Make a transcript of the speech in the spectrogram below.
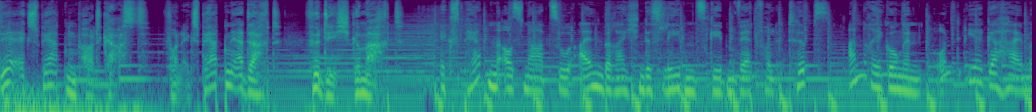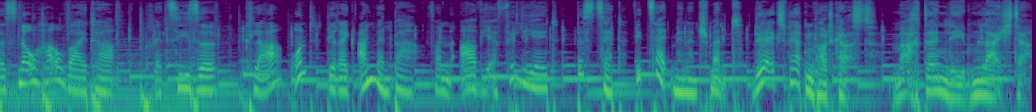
Der Expertenpodcast. Von Experten erdacht, für dich gemacht. Experten aus nahezu allen Bereichen des Lebens geben wertvolle Tipps, Anregungen und ihr geheimes Know-how weiter. Präzise, klar und direkt anwendbar. Von A wie Affiliate bis Z wie Zeitmanagement. Der Expertenpodcast macht dein Leben leichter.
